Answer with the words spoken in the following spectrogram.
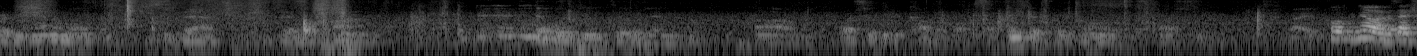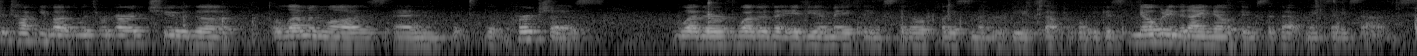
for the animal that is harmed. That would be included in, um, what should be recoverable. I think that's what you're going with this question, right? Well, no, I was actually talking about with regard to the, the lemon laws and the, the purchase, whether, whether the AVMA thinks that a replacement would be acceptable, because nobody that I know thinks that that makes any sense.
